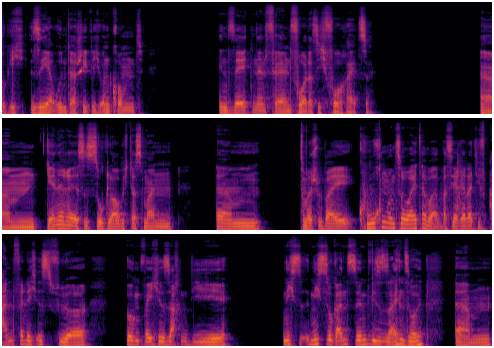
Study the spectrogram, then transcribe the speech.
Wirklich sehr unterschiedlich und kommt in seltenen Fällen vor, dass ich vorheize. Ähm, generell ist es so, glaube ich, dass man ähm, zum Beispiel bei Kuchen und so weiter, was ja relativ anfällig ist für irgendwelche Sachen, die nicht, nicht so ganz sind, wie sie sein sollen. Ähm,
